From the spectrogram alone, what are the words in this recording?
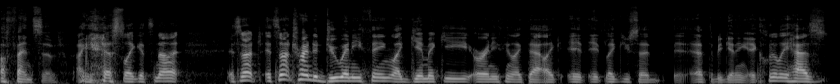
offensive. I guess like it's not it's not it's not trying to do anything like gimmicky or anything like that. Like it, it like you said at the beginning, it clearly has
